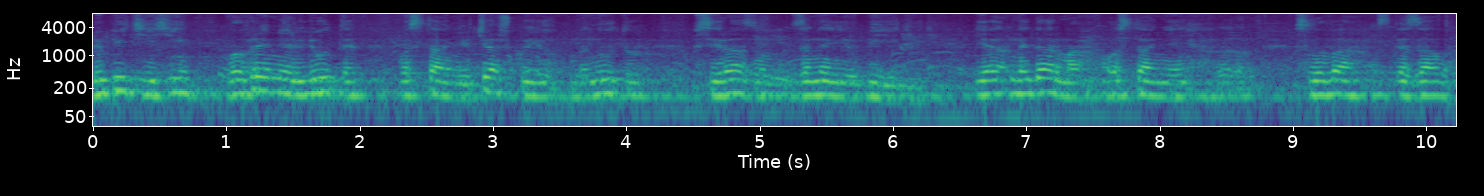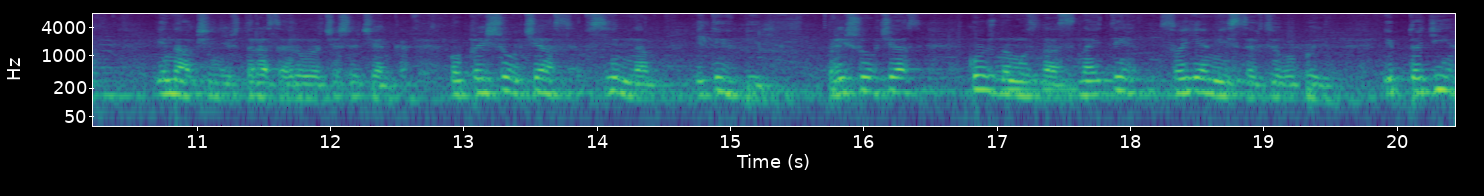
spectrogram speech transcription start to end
любіть її во время люте, в останню тяжкою минуту, всі разом за нею в. Я недарма останні е, слова сказав інакше, ніж Тараса Григоровича Шевченка, бо прийшов час всім нам іти в бій. Прийшов час кожному з нас знайти своє місце в цьому бою. І тоді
